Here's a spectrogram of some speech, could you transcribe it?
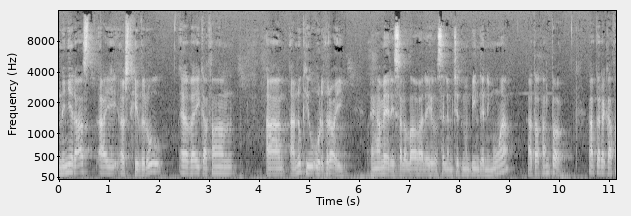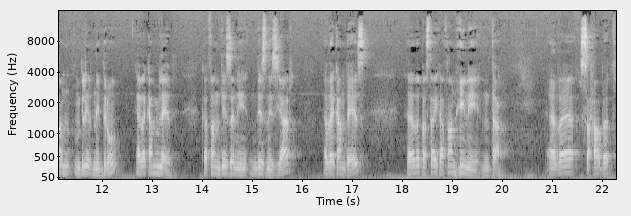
në një rast, ai është hidhru edhe i ka thanë, a, a nuk ju urdhroi pejgamberi, sallallahu aleyhi vësallem, që të më bindeni mua, Ata thanë, Po. Atëherë ka thënë, Mblidhni dru, edhe kanë mbledhë. Ka thënë, Ndizeni, ndizni zjarr, edhe e kanë ndezë. Edhe pastaj ka thënë, Hyni në ta. Edhe sahabët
